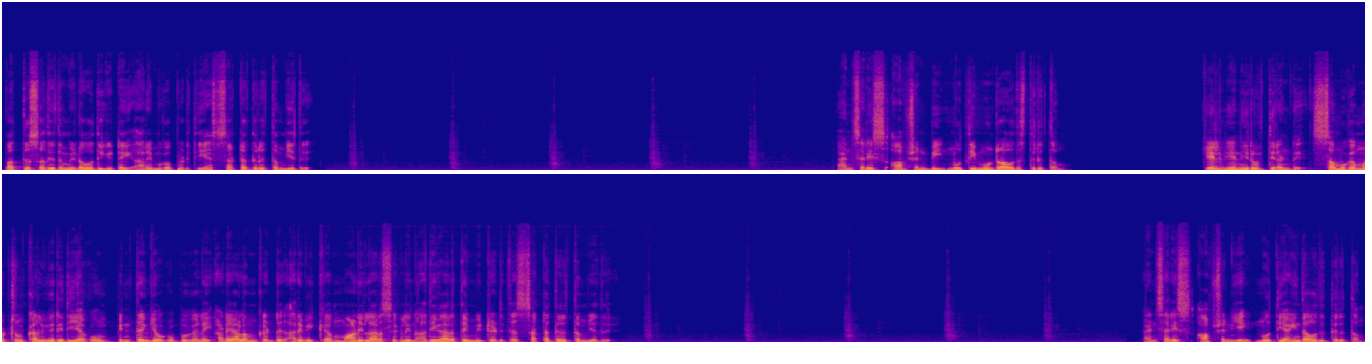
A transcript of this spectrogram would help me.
பத்து சதவீதம் இடஒதுக்கீட்டை அறிமுகப்படுத்திய சட்ட திருத்தம் எது? ஆன்சர் இஸ் ஆப்ஷன் பி நூற்றி மூன்றாவது திருத்தம். கேள்வி எண் இருபத்தி ரெண்டு சமூக மற்றும் கல்வி ரீதியாகவும் பின்தங்கிய வகுப்புகளை அடையாளம் கண்டு அறிவிக்க மாநில அரசுகளின் அதிகாரத்தை மீட்டெடுத்த சட்ட திருத்தம் எது? ஆன்சர் இஸ் ஆப்ஷன் ஏ நூற்றி ஐந்தாவது திருத்தம்.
